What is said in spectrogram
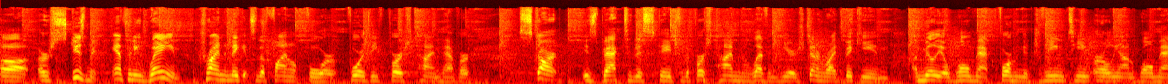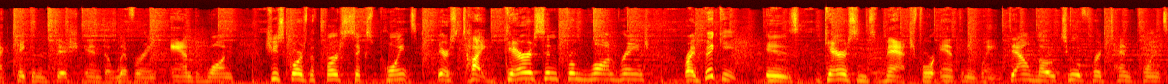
uh, or excuse me, Anthony Wayne trying to make it to the Final Four for the first time ever. Start is back to this stage for the first time in 11 years. Jenna Rybicki and Amelia Womack forming a dream team early on. Womack taking the dish and delivering and one. She scores the first six points. There's Ty Garrison from long range. Rybicki is Garrison's match for Anthony Wayne. Down low, two her 10 points.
